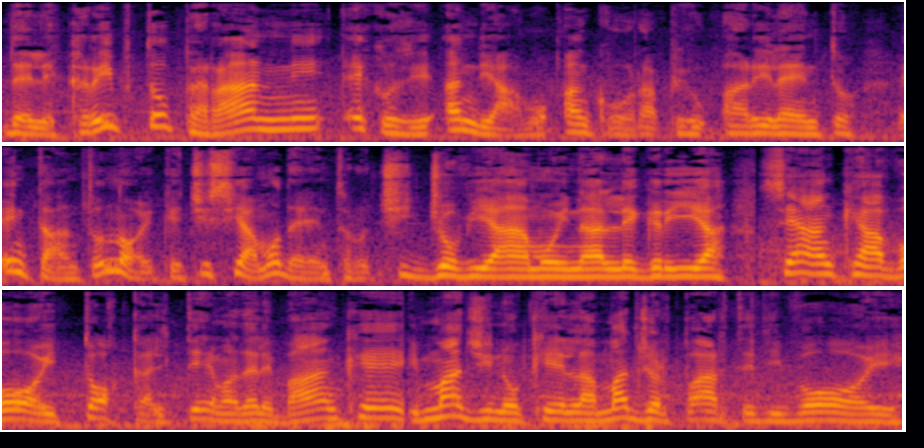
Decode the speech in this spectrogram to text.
delle cripto per anni e così andiamo ancora più a rilento. E intanto noi che ci siamo dentro ci gioviamo in allegria. Se anche a voi tocca il tema delle banche, immagino che la maggior parte di voi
